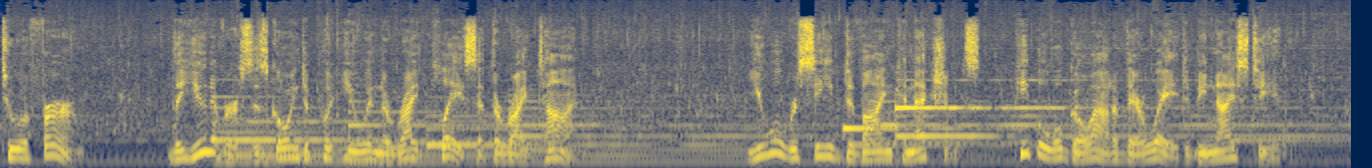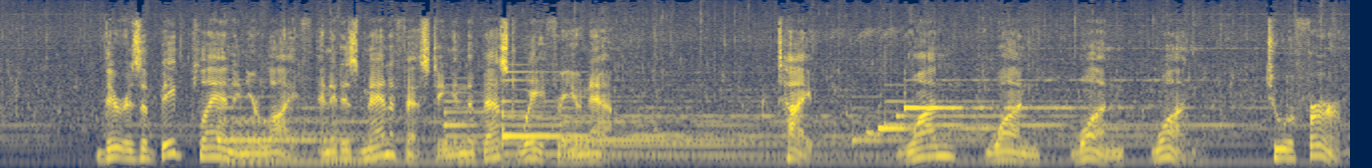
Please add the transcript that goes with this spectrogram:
to affirm. The universe is going to put you in the right place at the right time. You will receive divine connections. People will go out of their way to be nice to you. There is a big plan in your life and it is manifesting in the best way for you now. Type 1111 to affirm.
